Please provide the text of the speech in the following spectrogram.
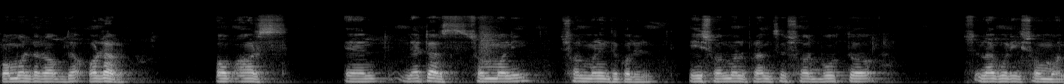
commander of the order of arts and letters সম্মানে সম্মানিত করেন। এই সম্মান ফ্রান্সের সর্বোচ্চ নাগরিক সম্মান।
